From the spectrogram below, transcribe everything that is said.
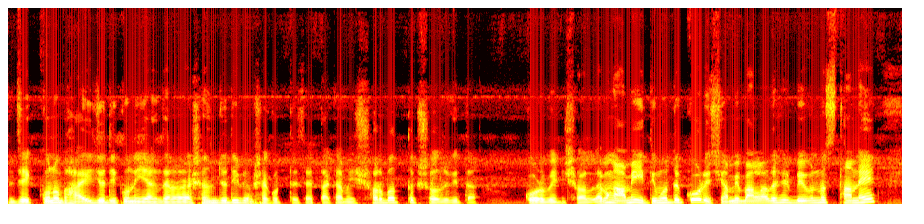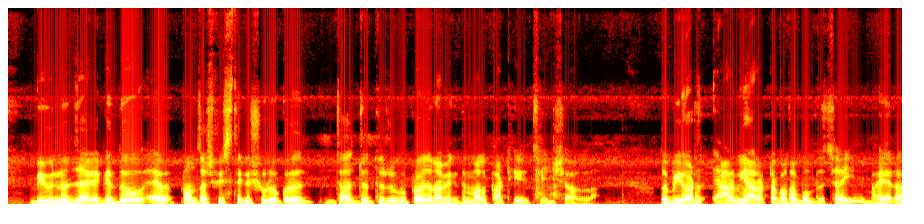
যে কোনো ভাই যদি কোনো ইয়াং জেনারেশন যদি ব্যবসা করতে চায়, তাকে আমি সর্বাত্মক সহযোগিতা করবে ইনশাল্লাহ এবং আমি ইতিমধ্যে করেছি। আমি বাংলাদেশের বিভিন্ন স্থানে, বিভিন্ন জায়গায় কিন্তু পঞ্চাশ পিস থেকে শুরু করে যার যতটুকু প্রয়োজন আমি কিন্তু মাল পাঠিয়েছি ইনশাল্লাহ তো বিয়ার আমি আর একটা কথা বলতে চাই, ভাইয়েরা।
